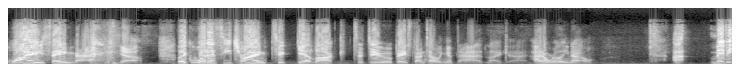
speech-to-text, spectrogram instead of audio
why are you saying that? yeah like, what is he trying to get Locke to do based on telling him that? Like, I, I don't really know. maybe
